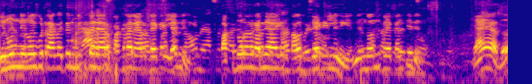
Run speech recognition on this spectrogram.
ನೀನ್ ಉಂಡ್ ನೀನ್ ಹೋಗ್ಬಿಟ್ರೆ ಆಗೋಯ್ತು ಮಿಕ್ಕನ ಯಾರು ಪಕ್ಕದ ಯಾರು ಬೇಕಾಗಿಲ್ಲ ನಿನ್ಗೆ ಪಕ್ಕದೂರ ಅನ್ಯಾಯ ಆಗಿತ್ತು ಅವ್ರಿಗೆ ಬೇಕಿಲ್ಲ ನಿನಗೆ ನಿಂದೊಂದು ಬೇಕಂತೀನಿ ನ್ಯಾಯ ಅದು.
